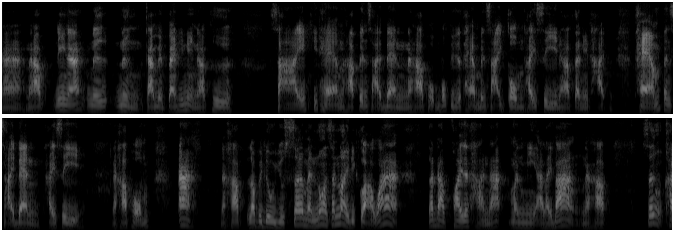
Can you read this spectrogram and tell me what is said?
อ่า นะครับ นี่นะหนึ่งหนึ่งการเปลี่ยนแปลงที่หนึ่งนะครับคือ สายที่แถมนะครับเป็นสายแบนนะครับผมปกติจะแถมเป็นสายกลม Type C นะครับแต่นี้ถ่ายแถมเป็นสายแบน Type C นะครับผมอะนะครับเราไปดู user manual สักหน่อยดีกว่าว่า ระดับไฟสถานะมันมีอะไรบ้างนะครับ ซึ่งใคร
